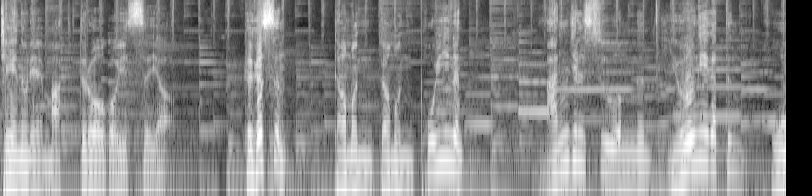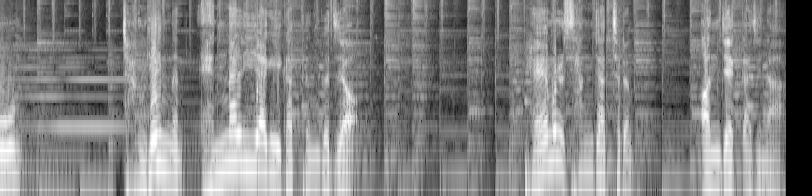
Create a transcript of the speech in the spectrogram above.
제 눈에 막 들어오고 있어요. 그것은 더문더문 보이는 만질 수 없는 영애 같은 고움 잠겨 있는 옛날 이야기 같은 거죠. 해물 상자처럼 언제까지나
